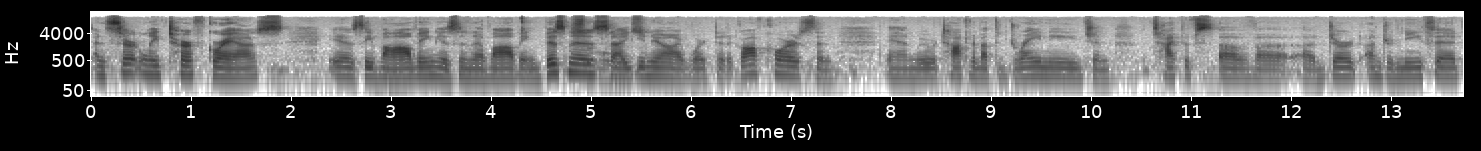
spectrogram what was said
And certainly, turf grass is evolving, is an evolving business. Uh, you know, I've worked at a golf course, and and we were talking about the drainage and the type of, of uh, uh, dirt underneath it.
